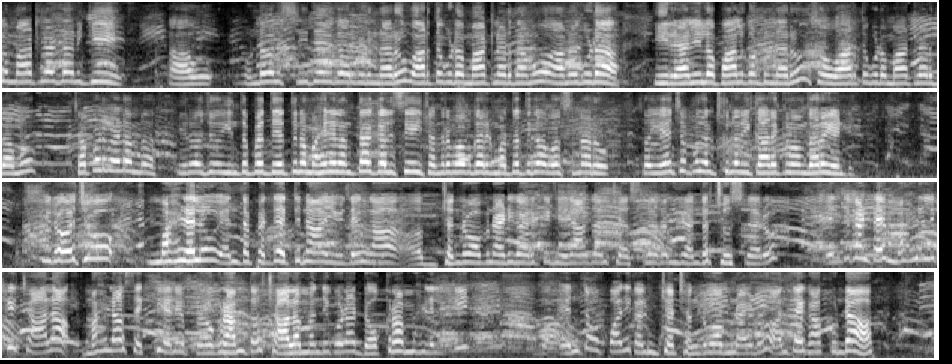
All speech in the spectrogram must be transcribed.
మనతో మాట్లాడడానికి ఆ, ఉండవల్లి శ్రీదేవి గారు కూడా ఉన్నారు. వారితో కూడా మాట్లాడదాము. ఆమె కూడా ఈ ర్యాలీలో పాల్గొంటున్నారు. సో వారితో కూడా మాట్లాడదాము. చెప్పండి మేడం ఈరోజు ఇంత పెద్ద ఎత్తున మహిళలంతా కలిసి చంద్రబాబు గారికి మద్దతుగా వస్తున్నారు. సో ఏం చెప్పదలుచుకున్నారు ఈ కార్యక్రమం ద్వారా ఏంటి? ఈరోజు మహిళలు ఎంత పెద్ద ఎత్తున ఈ విధంగా చంద్రబాబు నాయుడు గారికి నినాదాలు చేస్తున్నారో మీరు అందరు చూస్తున్నారు. ఎందుకంటే మహిళలకి చాలా మహిళా శక్తి అనే ప్రోగ్రాంతో చాలామంది కూడా డోక్రా మహిళలకి ఎంతో ఉపాధి కల్పించారు చంద్రబాబు నాయుడు. అంతేకాకుండా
